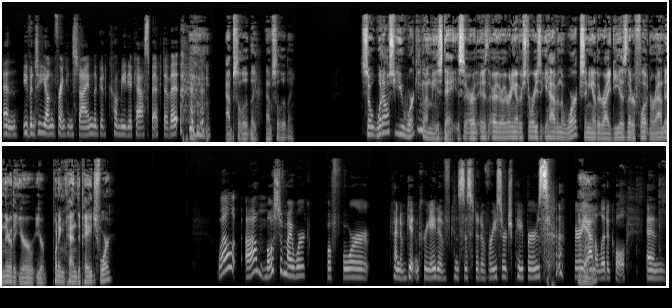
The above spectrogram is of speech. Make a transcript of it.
and even to Young Frankenstein, the good comedic aspect of it. mm-hmm. Absolutely, absolutely. So, what else are you working on these days? Are, is, are there any other stories that you have in the works? Any other ideas that are floating around in there that you're you're putting pen to page for? Well, um, most of my work before kind of getting creative consisted of research papers, very mm-hmm. analytical, and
